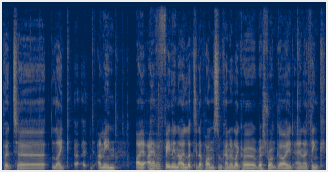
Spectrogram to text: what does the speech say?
but uh, like uh, I mean I, I have a feeling I looked it up on some kind of like a restaurant guide and I think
